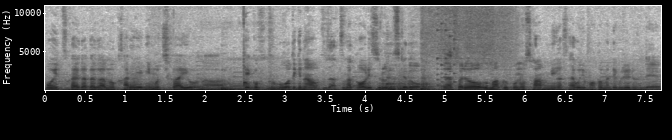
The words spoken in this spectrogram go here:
ぽい使い方があのカレーにも近いような結構複合的な複雑な香りするんですけどいやそれをうまくこの酸味が最後にまとめてくれるんで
